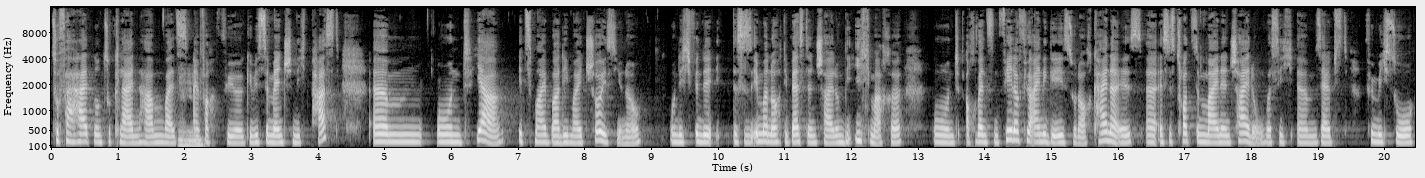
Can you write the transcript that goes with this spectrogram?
zu verhalten und zu kleiden haben, weil es mhm. einfach für gewisse Menschen nicht passt. Ähm, und ja, it's my body, my choice, you know. Und ich finde, das ist immer noch die beste Entscheidung, die ich mache. Und auch wenn es ein Fehler für einige ist oder auch keiner ist, äh, es ist trotzdem meine Entscheidung, was ich ähm, selbst für mich so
